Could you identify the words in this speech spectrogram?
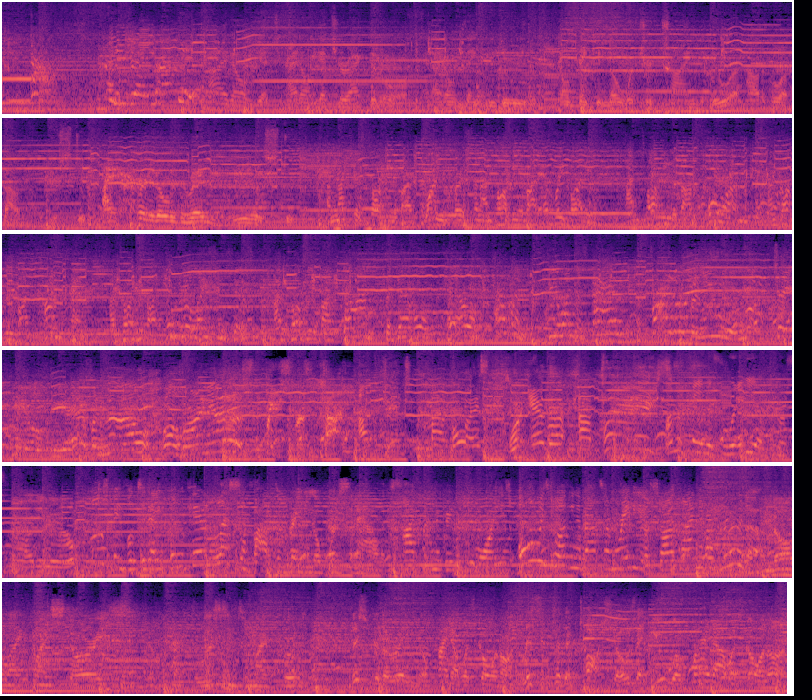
I don't get you. I don't get your act at all. And I don't think you do either. I don't think you know what you're trying to do or how to go about it. You're stupid. I heard it over the radio. Real stupid. I'm not just talking about one person, I'm talking about everybody. I'm talking about form. I'm talking about content. I'm talking about interrelationships. I'm talking about God, the devil, hell, heaven. Do you understand? Finally! You will not take me off the air for now or for any other spaceless time. I'll pitch my voice wherever I please. I'm a famous radio personality now. Most people today couldn't care less about the radio personalities. I couldn't agree with you more. He's always talking about some radio stars I never heard of. You don't like my stories? You don't have to listen to my program. Listen to the radio. Find out what's going on. Listen to the talk shows and you will find out what's going on.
